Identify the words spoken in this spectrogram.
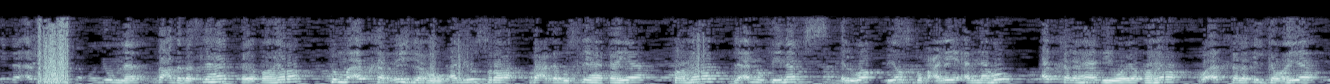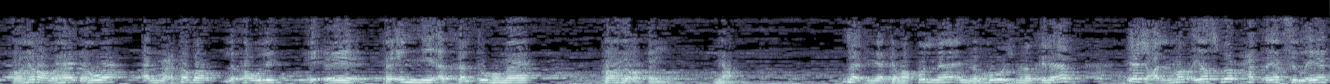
إذا أدخل قدمه اليمنى بعد غسلها فهي طاهرة ثم أدخل رجله اليسرى بعد غسلها فهي طاهرة لأنه في نفس الوقت يصدق عليه أنه أدخل هذه وهي طاهرة وأدخل تلك وهي طاهرة وهذا هو المعتبر لقوله فإني أدخلتهما طاهرتين. نعم. لكن كما قلنا أن الخروج من الخلاف يجعل المرء يصبر حتى يغسل إيه؟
